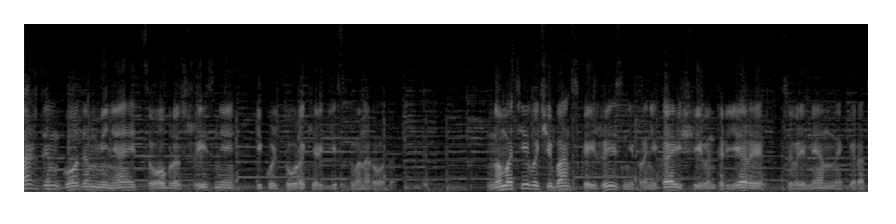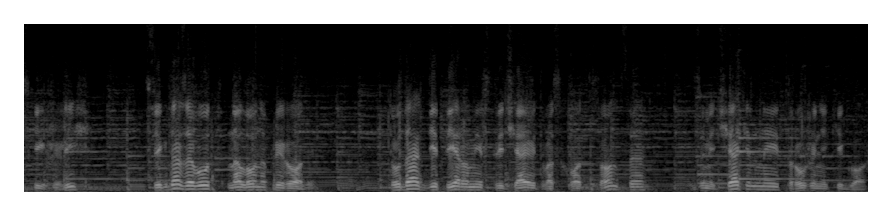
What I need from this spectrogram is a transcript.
Каждым годом меняется образ жизни и культура киргизского народа. Но мотивы чебанской жизни, проникающие в интерьеры современных городских жилищ, всегда зовут на лоно природы. Туда, где первыми встречают восход солнца замечательные труженики гор.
